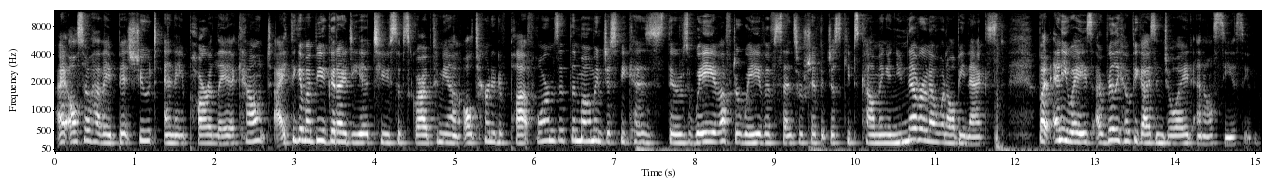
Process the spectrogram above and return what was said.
I also have a BitChute and a Parler account. I think it might be a good idea to subscribe to me on alternative platforms at the moment, just because there's wave after wave of censorship. It just keeps coming, and you never know when I'll be next. But anyways, I really hope you guys enjoyed, and I'll see you soon.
